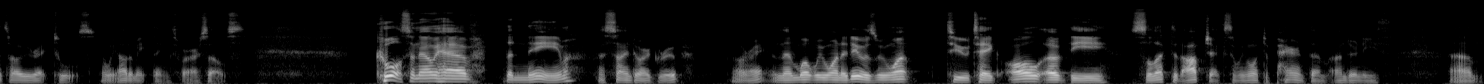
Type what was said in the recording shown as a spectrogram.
that's why we write tools and we automate things for ourselves. Cool. So now we have the name assigned to our group. All right. And then what we want to do is we want to take all of the selected objects and we want to parent them underneath um,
